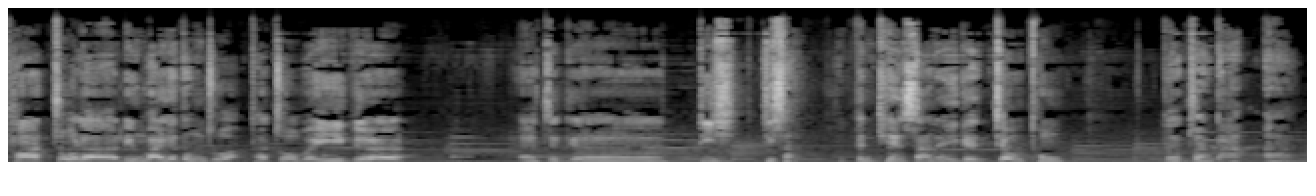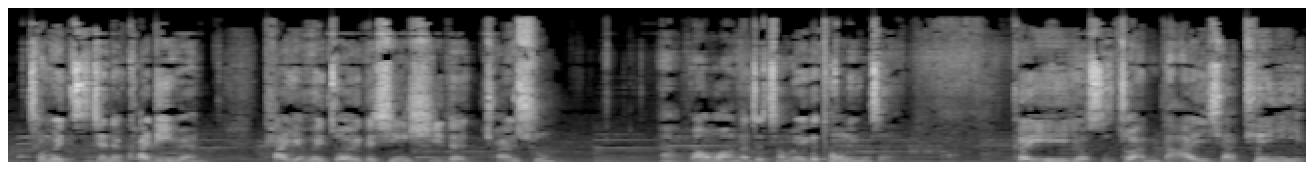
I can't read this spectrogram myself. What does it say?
他做了另外一个动作，他作为一个，呃，这个地地上跟天上的一个交通的转达啊，成为之间的快递员，他也会做一个信息的传输，啊，往往呢就成为一个通灵者啊，可以有时转达一下天意，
